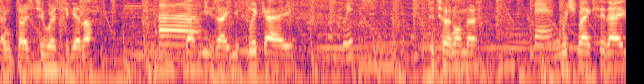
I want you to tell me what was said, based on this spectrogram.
And those two words together. Uh, that is a you flick a switch. to turn on the, Fan. which makes it a.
